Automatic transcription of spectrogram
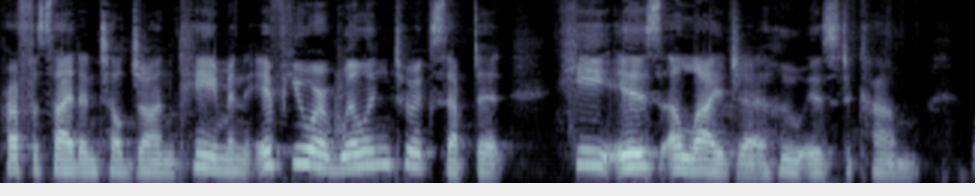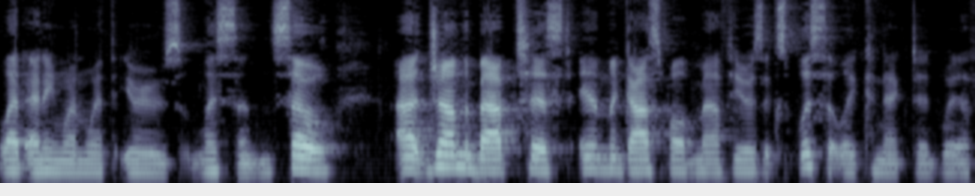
prophesied until John came. And if you are willing to accept it, he is Elijah who is to come. Let anyone with ears listen. So, uh, John the Baptist in the Gospel of Matthew is explicitly connected with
